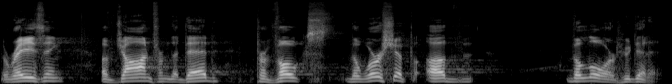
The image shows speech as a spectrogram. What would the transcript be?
The raising of John from the dead provokes the worship of the Lord who did it.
